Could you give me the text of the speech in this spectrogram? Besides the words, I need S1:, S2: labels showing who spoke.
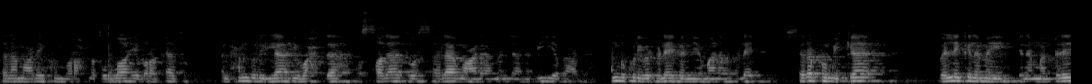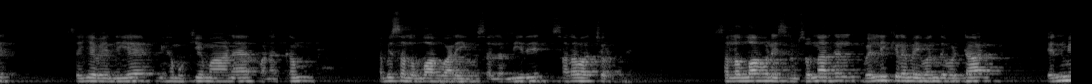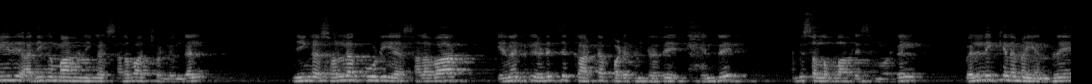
S1: السلام عليكم ورحمة الله وبركاته الحمد لله وحده والصلاة والسلام على من لا نبي بعده அன்புக்குரியவர்களே கண்ணியமானவர்களே சிறப்புமிக்க வெள்ளிக்கிழமை தினமன்று செய்ய வேண்டிய மிக முக்கியமான வணக்கம் நபி ஸல்லல்லாஹு அலைஹி வஸல்லம் மீது சலவாத் சொல்வது ஸல்லல்லாஹு அலைஹி வஸல்லம் சொன்னார்கள் வெள்ளிக்கிழமை வந்துவிட்டால் என் மீது அதிகமாக நீங்கள் சலவாத் சொல்லுங்கள் நீங்கள் சொல்லக்கூடிய சலவாத் எனக்கு எடுத்து காட்டப்படுகின்றது என்று நபி ஸல்லல்லாஹு அலிஸ்லம் அவர்கள் வெள்ளிக்கிழமை என்று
